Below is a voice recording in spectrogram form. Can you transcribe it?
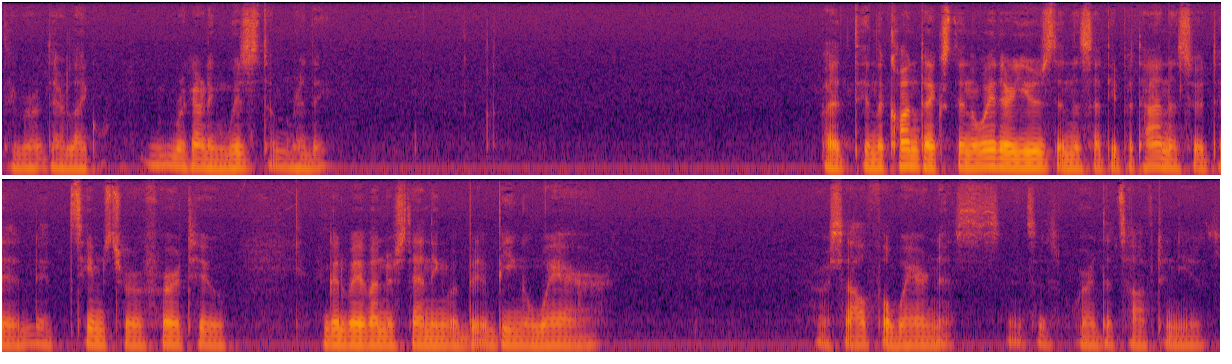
they were, they're like regarding wisdom, really. But in the context, in the way they're used in the Satipatthana Sutta, it, it seems to refer to a good way of understanding being aware, or self-awareness. It's a word that's often used.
